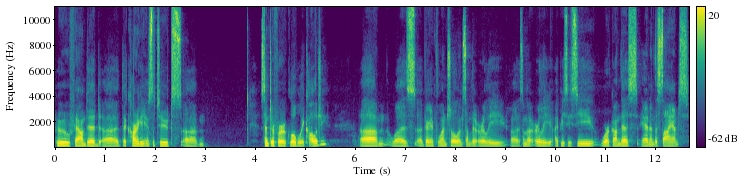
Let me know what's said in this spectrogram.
who founded uh, the Carnegie Institute's um, Center for Global Ecology, um, was uh, very influential in some of the early uh, some of the early IPCC work on this and in the science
